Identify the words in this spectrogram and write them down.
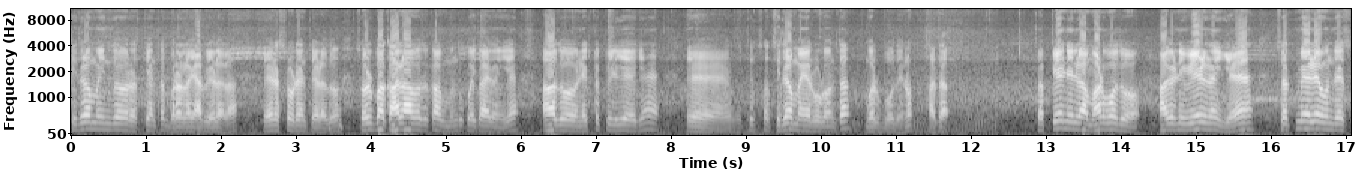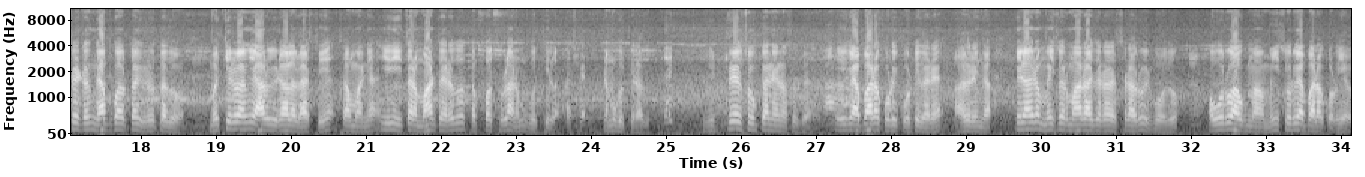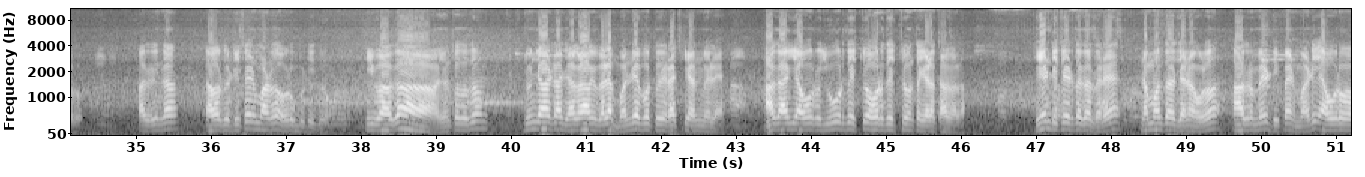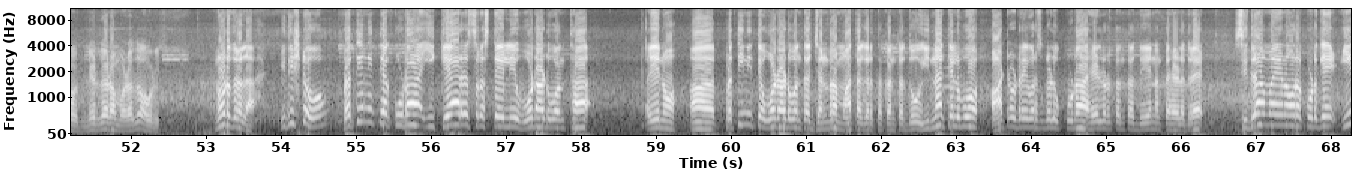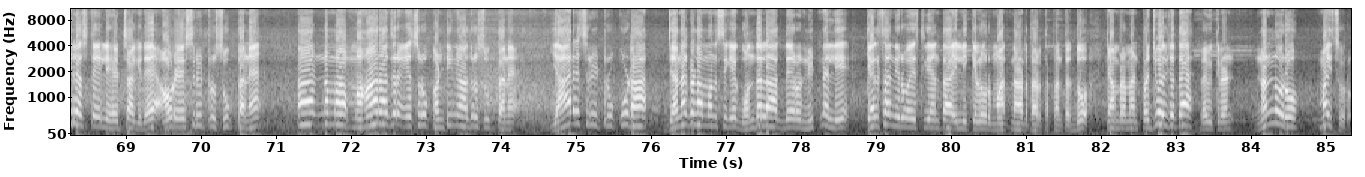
ಸಿದ್ದರಾಮಯ್ಯಂದು ರಸ್ತೆ ಅಂತ ಬರಲ್ಲ, ಯಾರು ಹೇಳಲ್ಲ. ಬೇರೆ ರೋಡ್ ಅಂತ ಹೇಳೋದು. ಸ್ವಲ್ಪ ಕಾಲ ಮುಂದಕ್ಕೆ ಹೋಯ್ತಾ ಇದ್ದಂಗೆ ಅದು ನೆಕ್ಸ್ಟ್ ಪೀಳಿಗೆಗೆ ಸಿದ್ದರಾಮಯ್ಯ ರೋಡು ಅಂತ ಬರ್ಬೋದೇನೋ. ಅದ. ತಪ್ಪೇನಿಲ್ಲ, ಮಾಡ್ಬೋದು. ಆದರೆ ನೀವು ಹೇಳ್ದಂಗೆ ಸತ್ತ ಮೇಲೆ ಒಂದು ಹೆಸರಿಟ್ಟು ಜ್ಞಾಪಕಾರ್ಥವಾಗಿ ಇರುತ್ತದು ಬದುಕಿರುವಾಗ ಯಾರು ಇಡಲ್ಲ ಜಾಸ್ತಿ ಸಾಮಾನ್ಯ. ಈ ಈ ಥರ ಮಾಡ್ತಾ ಇರೋದು ತಪ್ಪೋ ಸುಳ್ಳ ನಮ್ಗೆ ಗೊತ್ತಿಲ್ಲ ಅಷ್ಟೇ. ನಮಗೆ ಗೊತ್ತಿರೋದು. ಬಿಟ್ಟರೆ ಸೂಕ್ತನೇ ಅನಿಸುತ್ತೆ ಈಗ ವ್ಯಾಪಾರ ಕೊಡಿ ಕೊಟ್ಟಿದ್ದಾರೆ ಅದರಿಂದ ಇಲ್ಲಾಂದರೆ ಮೈಸೂರು ಮಹಾರಾಜರ ಹೆಸರಾದ್ರು ಇರ್ಬೋದು. ಅವರು ಮೈಸೂರು ವ್ಯಾಪಾರ ಕೊಡಿ ಅವರು. ಅದರಿಂದ ಅವ್ರದ್ದು ಡಿಸೈಡ್ ಮಾಡೋದು ಅವ್ರಿಗೆ ಬಿಟ್ಟಿದ್ದು. ಇವಾಗ ಎಂಥದ್ದು ಜುಂಜಾಟ ಜಗಳ ಇವೆಲ್ಲ ಬಂದೇ ಬರ್ತದೆ ರಾಜಕೀಯ ಅಂದಮೇಲೆ. ಹಾಗಾಗಿ ಅವರು ಇವ್ರದ್ದು ಹೆಚ್ಚು ಅವ್ರದ್ದು ಹೆಚ್ಚು ಅಂತ ಹೇಳೋಕ್ಕಾಗಲ್ಲ. ಏನು ಡಿಸೈಡ್ ತಗೋತಾರೆ? ನಮ್ಮಂಥ ಜನಗಳು ಅದ್ರ ಮೇಲೆ ಡಿಪೆಂಡ್ ಮಾಡಿ ಅವರು ನಿರ್ಧಾರ ಮಾಡೋದು ಅವ್ರಿಗೆ. ನೋಡಿದ್ರಲ್ಲ, ಇದಿಷ್ಟು ಪ್ರತಿನಿತ್ಯ ಕೂಡ ಈ ಕೆ ಆರ್ ಎಸ್ ರಸ್ತೆಯಲ್ಲಿ ಓಡಾಡುವಂಥ, ಏನು ಪ್ರತಿನಿತ್ಯ ಓಡಾಡುವಂಥ ಜನರ ಮಾತಾಗಿರ್ತಕ್ಕಂಥದ್ದು, ಇನ್ನು ಕೆಲವು ಆಟೋ ಡ್ರೈವರ್ಸ್ಗಳು ಕೂಡ ಹೇಳಿರ್ತಂಥದ್ದು ಏನಂತ ಹೇಳಿದ್ರೆ, ಸಿದ್ದರಾಮಯ್ಯನವರ ಕೊಡುಗೆ ಈ ರಸ್ತೆಯಲ್ಲಿ ಹೆಚ್ಚಾಗಿದೆ, ಅವ್ರ ಹೆಸರಿಟ್ಟರು ಸೂಕ್ತಾನೆ ನಮ್ಮ ಮಹಾರಾಜರ ಹೆಸರು ಕಂಟಿನ್ಯೂ ಆದರೂ ಸೂಕ್ತಾನೆ. ಯಾರ ಹೆಸರು ಇಟ್ಟರು ಕೂಡ ಜನಗಳ ಮನಸ್ಸಿಗೆ ಗೊಂದಲ ಆಗದೆ ಇರೋ ನಿಟ್ಟಿನಲ್ಲಿ ಕೆಲಸ ನಿರ್ವಹಿಸಲಿ ಅಂತ ಇಲ್ಲಿ ಕೆಲವರು ಮಾತನಾಡ್ತಾ ಇರ್ತಕ್ಕಂಥದ್ದು. ಕ್ಯಾಮ್ರಾಮ್ಯಾನ್ ಪ್ರಜ್ವಲ್ ಜೊತೆ ರವಿಕಿರಣ್, ನನ್ನೂರು, ಮೈಸೂರು.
